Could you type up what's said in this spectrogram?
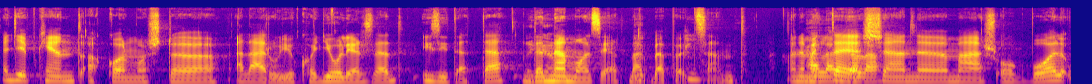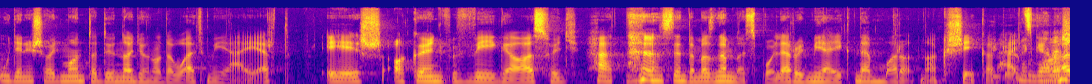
Egyébként akkor most uh, eláruljuk, hogy jól érzed, izítette, de Igen. nem azért, mert bepöccent, hanem egy teljesen más okból, ugyanis, ahogy mondtad, ő nagyon oda volt miáért és a könyv vége az, hogy hát szerintem az nem nagy spoiler, hogy miáig nem maradnak Shaker Igen, és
